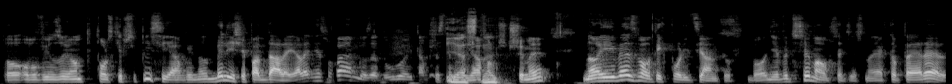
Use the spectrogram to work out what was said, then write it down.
to obowiązują polskie przepisy. Ja mówię, no byli się pan dalej, ale nie słuchałem go za długo i tam przez ten mikrofon przytrzymy. No i wezwał tych policjantów, bo nie wytrzymał przecież, no jak to PRL.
